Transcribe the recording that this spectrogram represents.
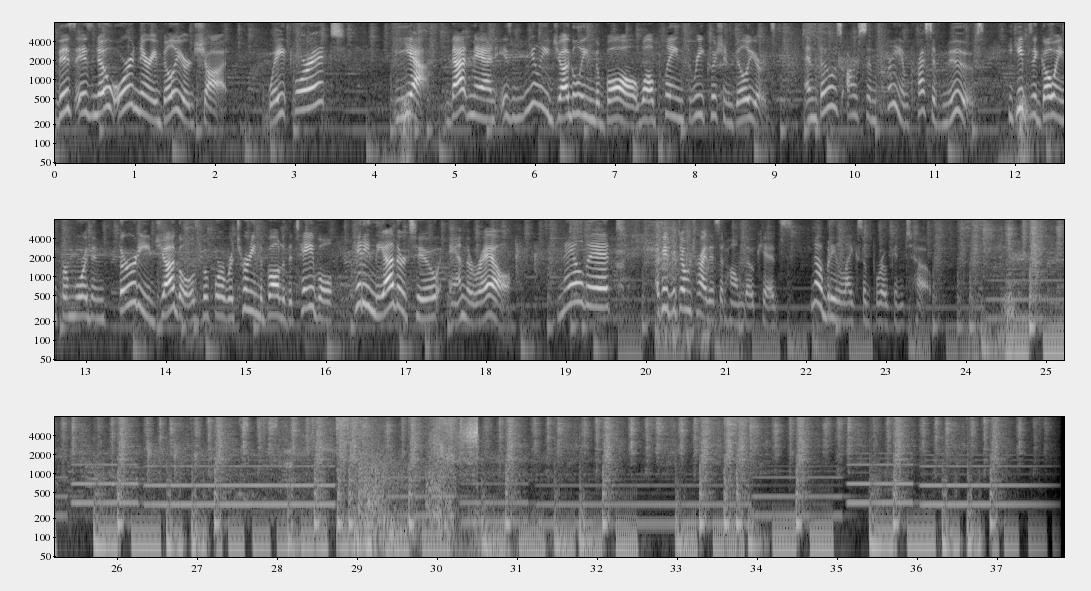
This is no ordinary billiard shot. Wait for it. Yeah, that man is really juggling the ball while playing three cushion billiards. And those are some pretty impressive moves. He keeps it going for more than 30 juggles before returning the ball to the table, hitting the other two and the rail. Nailed it. Okay, but don't try this at home though, kids. Nobody likes a broken toe.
